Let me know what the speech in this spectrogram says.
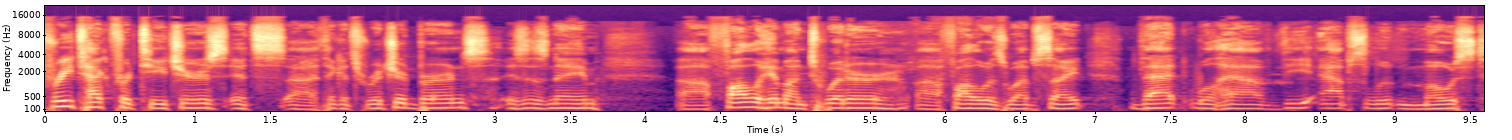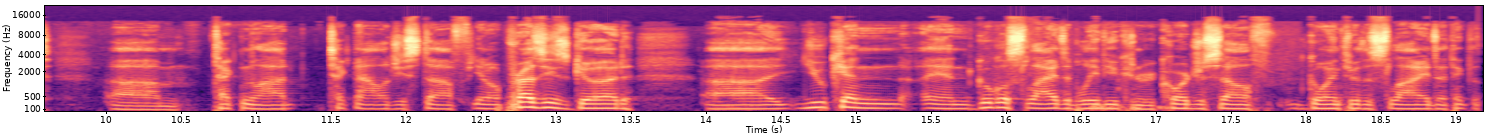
free tech for teachers it's uh, i think it's richard burns is his name uh, follow him on twitter uh, follow his website that will have the absolute most um, technolo- technology stuff you know prezi's good Uh, you can in Google Slides, I believe you can record yourself going through the slides. I think the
